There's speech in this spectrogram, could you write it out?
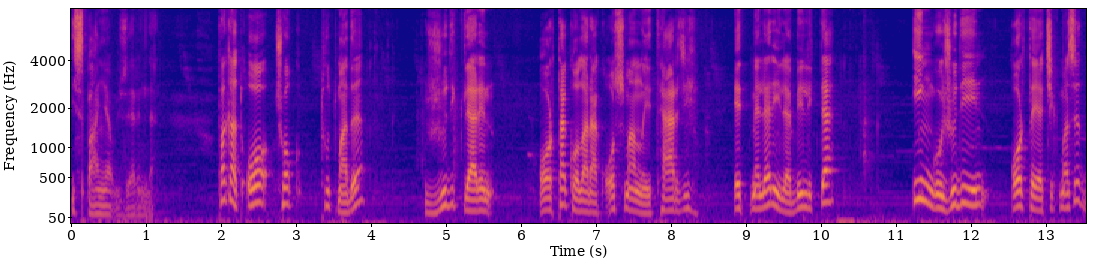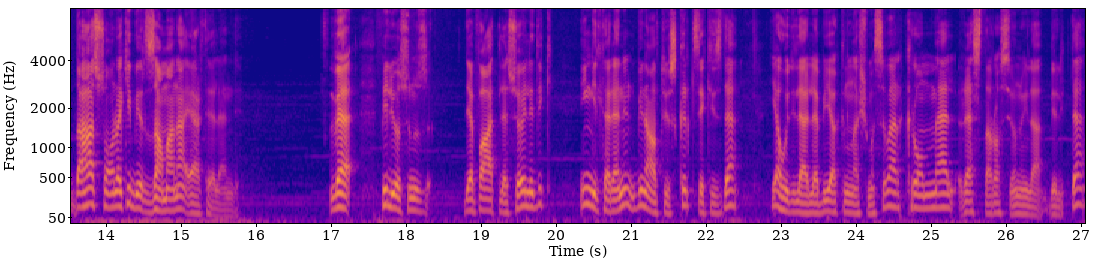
İspanya üzerinden. Fakat o çok tutmadı. Judiklerin ortak olarak Osmanlı'yı tercih etmeleriyle birlikte Ingo Judik'in ortaya çıkması daha sonraki bir zamana ertelendi. Ve biliyorsunuz defaatle söyledik İngiltere'nin 1648'de Yahudilerle bir yakınlaşması var. Cromwell restorasyonuyla birlikte.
